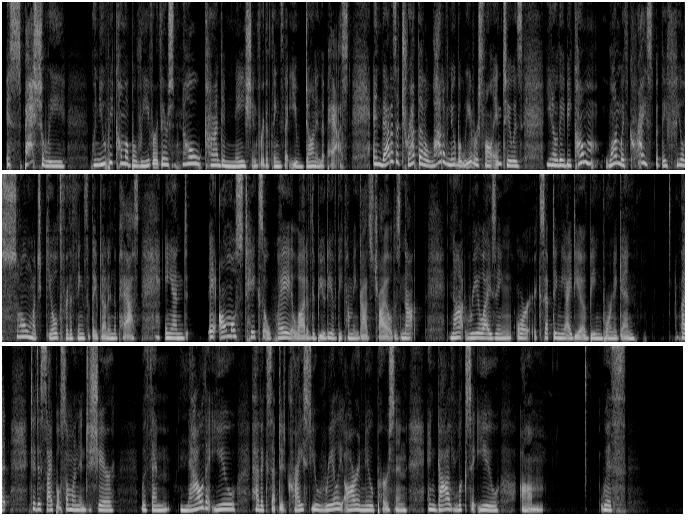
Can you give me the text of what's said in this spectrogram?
especially when you become a believer, there's no condemnation for the things that you've done in the past. And that is a trap that a lot of new believers fall into is, you know, they become one with Christ, but they feel so much guilt for the things that they've done in the past. And it almost takes away a lot of the beauty of becoming God's child is not not realizing or accepting the idea of being born again. But to disciple someone and to share with them now that you have accepted Christ, you really are a new person, and God looks at you um, with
